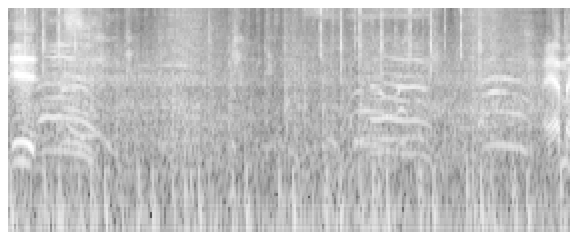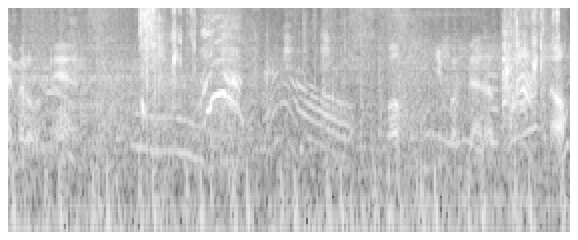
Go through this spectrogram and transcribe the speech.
it. I have my medal in hand. Well, you fucked that up. No?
